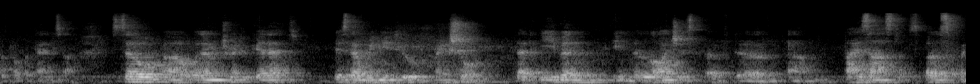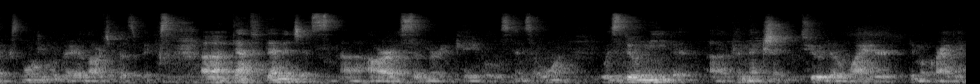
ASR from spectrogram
the propaganda. So what I'm trying to get at is that we need to make sure that even in the largest of the um, disasters, earthquakes, multiple very large earthquakes, uh, that damages uh, our submarine cables and so on, we still need a connection to the wider democratic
